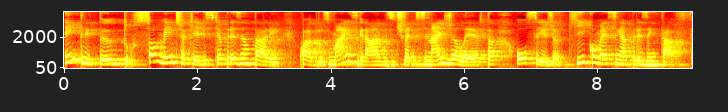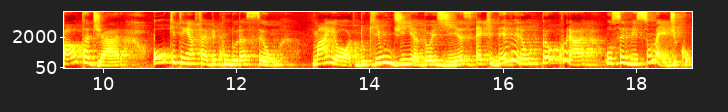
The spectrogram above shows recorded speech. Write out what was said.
Entretanto, somente aqueles que apresentarem quadros mais graves e tiverem sinais de alerta, ou seja, que comecem a apresentar falta de ar ou que tenha febre com duração maior do que um dia, dois dias, é que deverão procurar o serviço médico.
